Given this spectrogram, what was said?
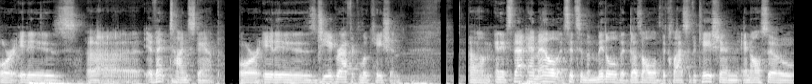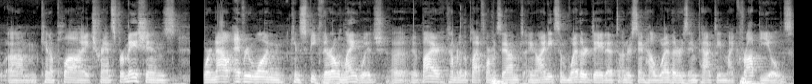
or it is uh, event timestamp, or it is geographic location. Um, and it's that ML that sits in the middle that does all of the classification and also um, can apply transformations where now everyone can speak their own language. Uh, a buyer can come into the platform and say, "I'm, you know, I need some weather data to understand how weather is impacting my crop yields."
